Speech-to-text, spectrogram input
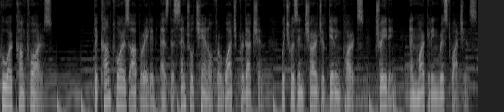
Who are comptoirs? The comptoirs operated as the central channel for watch production, which was in charge of getting parts, trading, and marketing wristwatches.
